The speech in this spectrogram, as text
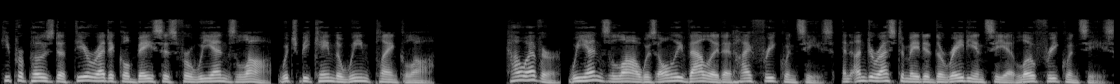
he proposed a theoretical basis for Wien's law, which became the Wien-Planck law. However, Wien's law was only valid at high frequencies, and underestimated the radiancy at low frequencies.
